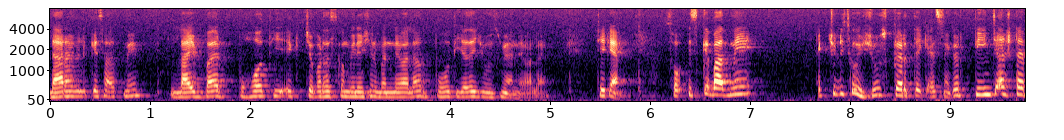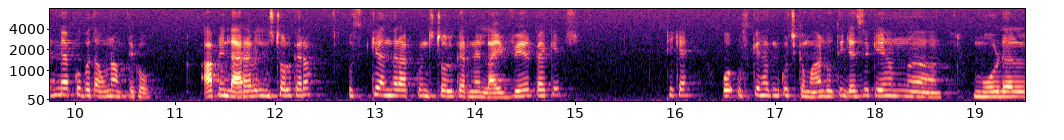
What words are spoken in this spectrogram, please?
लारावेल के साथ में लाइव वायर बहुत ही एक ज़बरदस्त कम्बिनेशन बनने वाला है और बहुत ही ज़्यादा यूज़ में आने वाला है। ठीक है? सो so, इसके बाद में एक्चुअली इसको यूज़ करते कैसे अगर तीन चार स्टेप में आपको बताऊँ ना आप देखो आपने लारावेल इंस्टॉल करा उसके अंदर आपको इंस्टॉल करना है लाइव वेयर पैकेज ठीक है? और उसके साथ में कुछ कमांड होती है जैसे कि हम मॉडल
